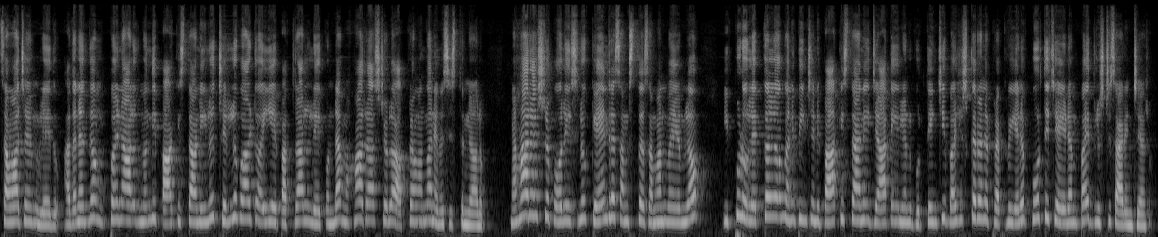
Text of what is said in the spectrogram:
సమాచారం లేదు. అదనంగా ముప్పై నాలుగు మంది పాకిస్తానీలు చెల్లుబాటు అయ్యే పత్రాలు లేకుండా మహారాష్ట్రలో అక్రమంగా నివసిస్తున్నారు. మహారాష్ట్ర పోలీసులు కేంద్ర సంస్థ సమన్వయంలో ఇప్పుడు లెక్కల్లో కనిపించని పాకిస్తానీ జాతీయులను గుర్తించి బహిష్కరణ ప్రక్రియను పూర్తి చేయడంపై దృష్టి సారించారు.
